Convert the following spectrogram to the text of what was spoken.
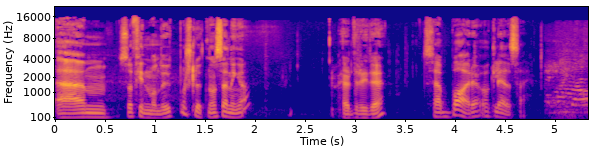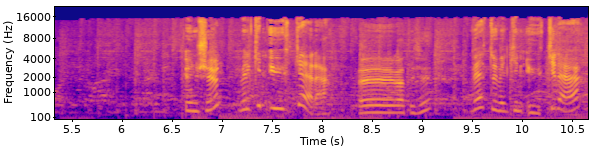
um, så finner man det ut på slutten av sendinga. Helt riktig. Så det er bare å glede seg. Unnskyld, hvilken uke er det? Uh, vet ikke. Vet du hvilken uke det er?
